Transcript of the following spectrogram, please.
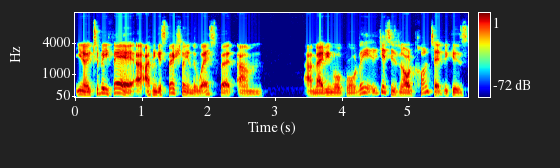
you know to be fair, I think especially in the West, but um, uh, maybe more broadly, it just is an odd concept because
